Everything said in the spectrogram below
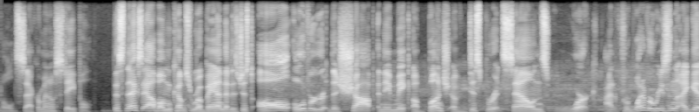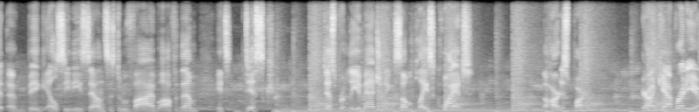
an old Sacramento staple. This next album comes from a band that is just all over the shop and they make a bunch of disparate sounds work. I, for whatever reason, I get a big LCD sound system vibe off of them. It's Disq. Desperately imagining someplace quiet. The hardest part. Here on Cap Radio.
